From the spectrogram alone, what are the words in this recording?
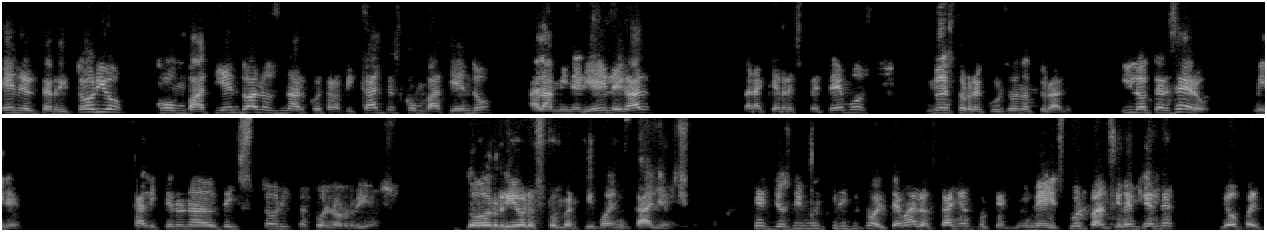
en el territorio combatiendo a los narcotraficantes, combatiendo a la minería ilegal para que respetemos nuestros recursos naturales. Y lo tercero, Mire, Cali tiene una deuda histórica con los ríos. Dos ríos los convertimos en caños. Que yo soy muy crítico del tema de los caños porque me disculpan, ¿sí me entiendes? Yo pues,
